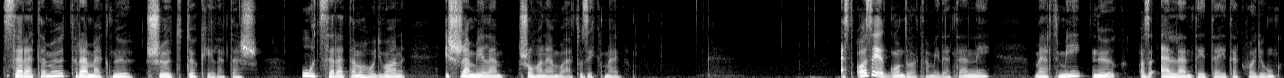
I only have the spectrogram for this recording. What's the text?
Szeretem őt, remek nő, sőt, tökéletes. Úgy szeretem, ahogy van, és remélem, soha nem változik meg. Ezt azért gondoltam ide tenni, mert mi, nők, az ellentéteitek vagyunk,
